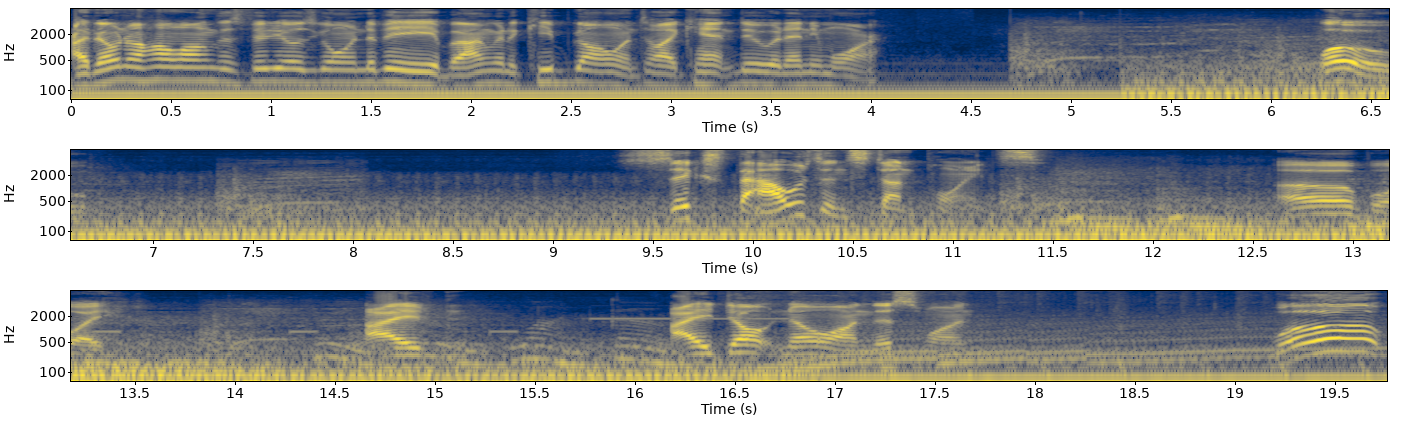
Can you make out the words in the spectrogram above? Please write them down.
I don't know how long this video is going to be, but I'm going to keep going until I can't do it anymore. Whoa. 6,000 stunt points. Oh boy. I. I don't know on this one. Whoa!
